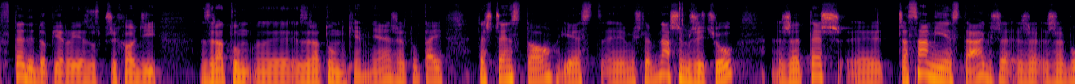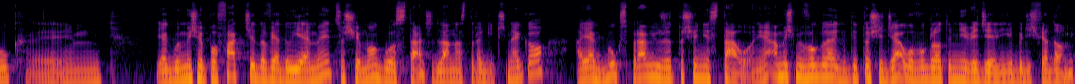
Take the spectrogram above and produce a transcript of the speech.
wtedy dopiero Jezus przychodzi z, ratun e, z ratunkiem, nie? Że tutaj też często jest, e, myślę, w naszym życiu, że też czasami jest tak, że, że, że Bóg jakby my się po fakcie dowiadujemy, co się mogło stać dla nas tragicznego, a jak Bóg sprawił, że to się nie stało, nie? A myśmy w ogóle, gdy to się działo, w ogóle o tym nie wiedzieli, nie byli świadomi.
